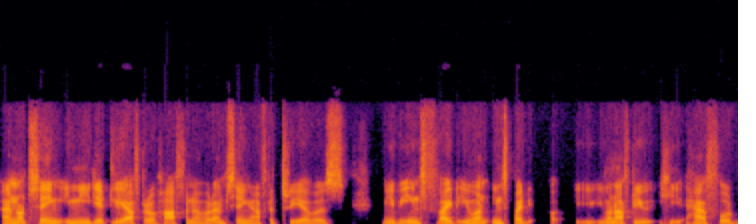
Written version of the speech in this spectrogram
I'm not saying immediately after half an hour i'm saying after 3 hours maybe in spite even in spite uh, even after you have food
